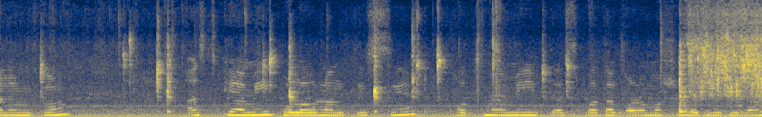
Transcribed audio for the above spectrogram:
আলাইকুম আজকে আমি পোলাও রাঁধতেছি। প্রথমে আমি তেজপাতা গরম মশলা দিয়ে দিলাম।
